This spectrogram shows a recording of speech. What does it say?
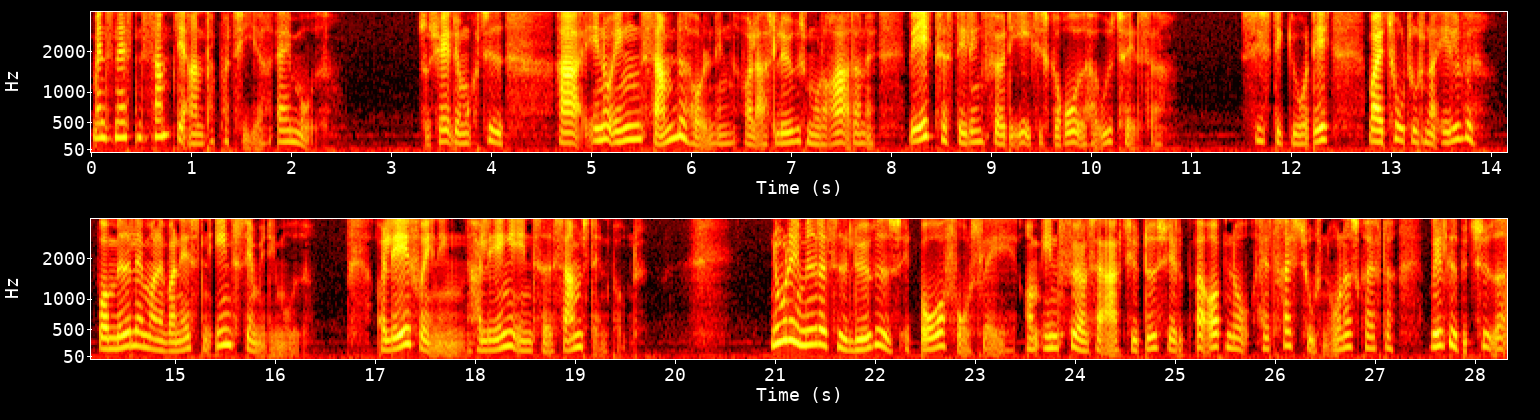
mens næsten samtlige andre partier er imod. Socialdemokratiet har endnu ingen samlet holdning, og Lars Løkkes Moderaterne vil ikke tage stilling, før det etiske råd har udtalt sig. Sidst de gjorde det, var i 2011, hvor medlemmerne var næsten enstemmigt imod. Og Lægeforeningen har længe indtaget samme standpunkt. Nu er det imidlertid lykkedes et borgerforslag om indførelse af aktiv dødshjælp at opnå 50.000 underskrifter, hvilket betyder,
